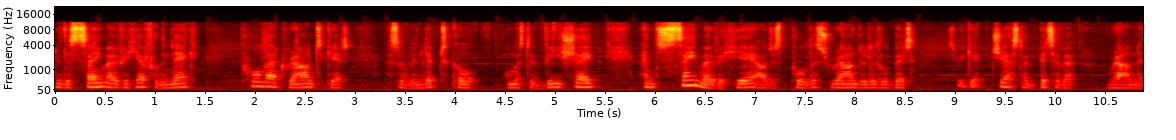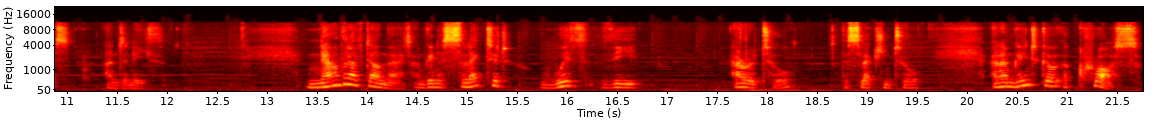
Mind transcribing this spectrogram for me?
Do the same over here for the neck. Pull that round to get a sort of elliptical, almost a V shape. And same over here, I'll just pull this round a little bit so we get just a bit of a roundness underneath. Now that I've done that, I'm going to select it with the arrow tool, the selection tool, and I'm going to go across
